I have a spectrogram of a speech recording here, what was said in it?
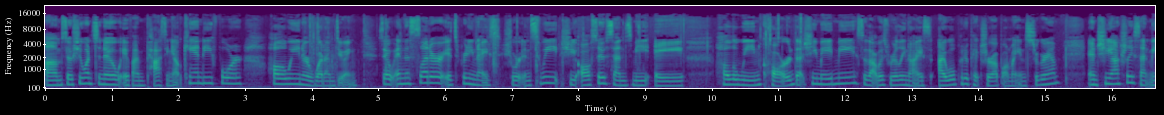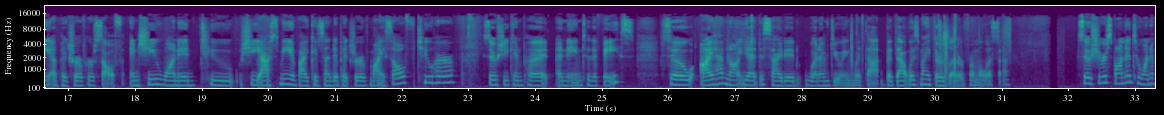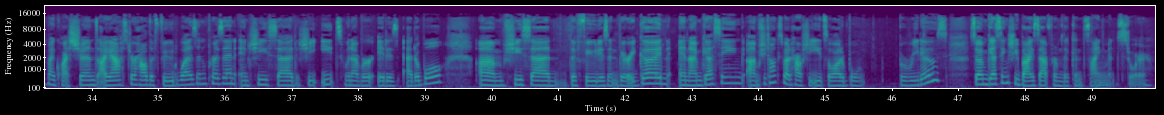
Um, so she wants to know if I'm passing out candy for Halloween or what I'm doing. So in this letter, it's pretty nice, short and sweet. She also sends me a Halloween card that she made me. So that was really nice. I will put a picture up on my Instagram. And she actually sent me a picture of herself. And she wanted to, she asked me if I could send a picture of myself to her so she can put a name to the face. So I have not yet decided what I'm doing with that. But that was my third letter from Melissa. So she responded to one of my questions. I asked her how the food was in prison, and she said she eats whenever it is edible. Um, she said the food isn't very good, and I'm guessing um, she talks about how she eats a lot of bu- burritos. So I'm guessing she buys that from the consignment store.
